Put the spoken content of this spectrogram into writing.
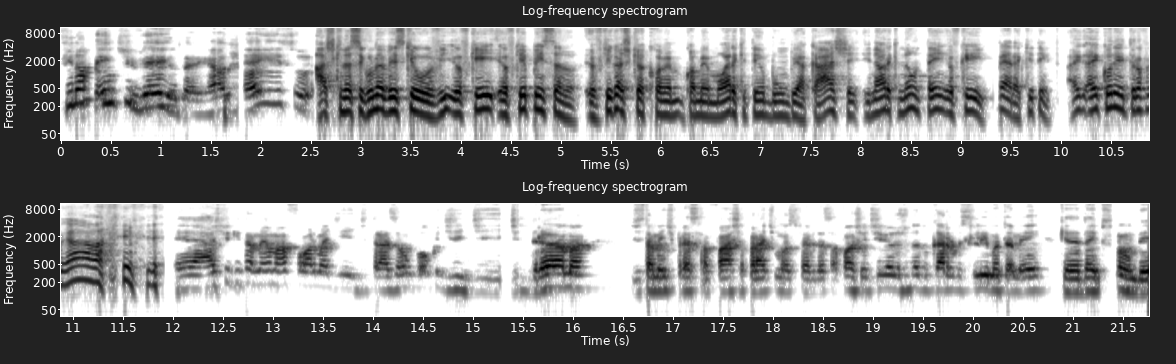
finalmente veio, tá ligado? É isso. Acho que na segunda vez que eu ouvi, eu fiquei, eu fiquei pensando, eu fiquei acho que com a, com a memória que tem o boom e a caixa, e na hora que não tem, eu fiquei, pera, aqui tem. Aí, aí quando entrou, eu falei, ah, lá tem. É, acho que também é uma forma de, de trazer um pouco de, de, de drama justamente para essa faixa, para a atmosfera dessa faixa. Eu tive a ajuda do Carlos Lima também, que é da YB,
